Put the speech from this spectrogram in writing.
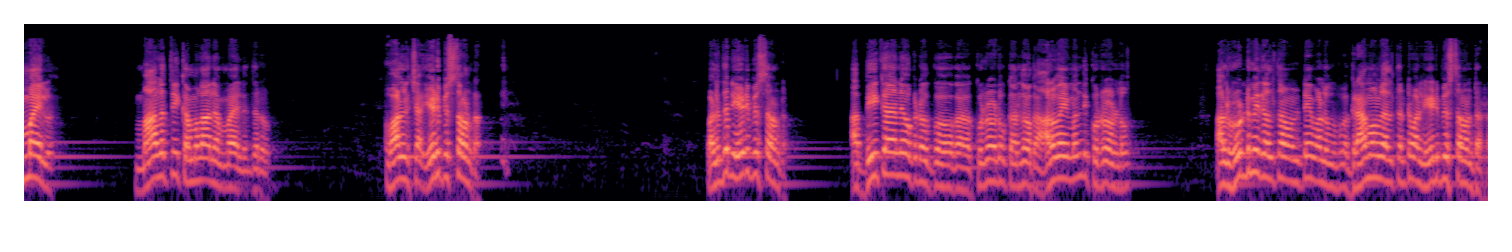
అమ్మాయిలు మాలతి కమల అనే అమ్మాయిలు ఇద్దరు వాళ్ళని చ- ఏడిపిస్తూ ఉంటారు. వాళ్ళిద్దరిని ఏడిపిస్తూ ఉంటారు. ఆ బీకా అనే ఒకడు ఒక ఒక కుర్రోడు ఒక అందులో ఒక అరవై మంది కుర్రోళ్ళు వాళ్ళు రోడ్డు మీద వెళ్తా ఉంటే వాళ్ళు గ్రామంలో వెళ్తుంటే వాళ్ళని ఏడిపిస్తూ ఉంటారు.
